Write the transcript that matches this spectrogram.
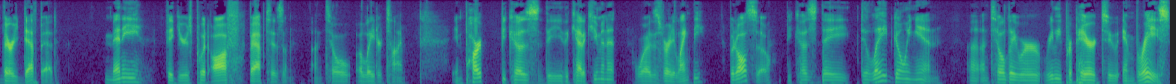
very deathbed. Many figures put off baptism until a later time, in part because the, the catechumenate was very lengthy, but also because they delayed going in uh, until they were really prepared to embrace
